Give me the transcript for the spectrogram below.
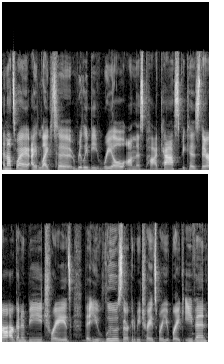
And that's why I like to really be real on this podcast because there are going to be trades that you lose, there are going to be trades where you break even.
